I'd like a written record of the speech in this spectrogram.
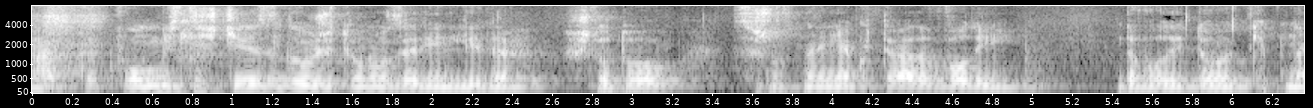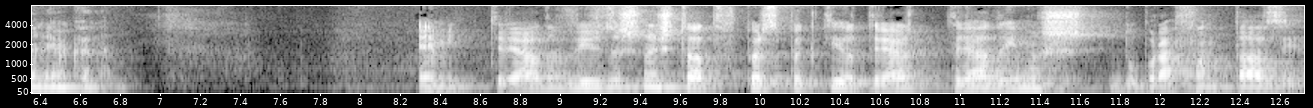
а какво мислиш, че е задължително за един лидер? Защото всъщност нали, някой трябва да води, да води този екип на някъде. Еми, трябва да виждаш нещата в перспектива. Трябва, трябва да имаш добра фантазия.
